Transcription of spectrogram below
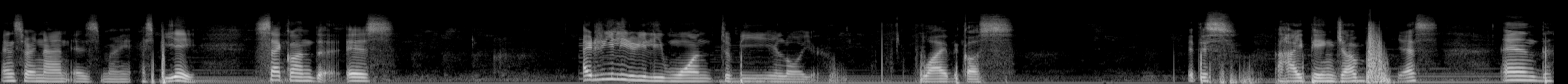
and Sir Nan is my SPA. Second is I really, really want to be a lawyer. Why? Because it is a high paying job, yes, and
